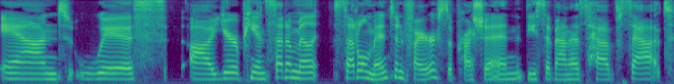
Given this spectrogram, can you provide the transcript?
And with uh, European settlement, settlement and fire suppression, these savannas have sat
